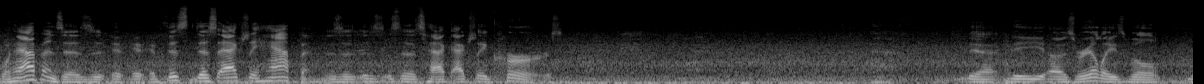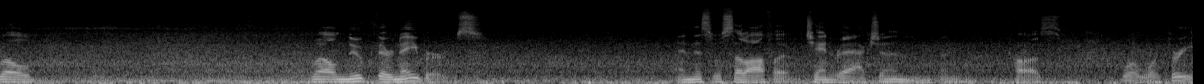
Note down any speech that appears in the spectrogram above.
what happens is if, this this actually happens, this, this, attack actually occurs, the uh, Israelis will will will nuke their neighbors and this will set off a chain reaction and, and cause World War III.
